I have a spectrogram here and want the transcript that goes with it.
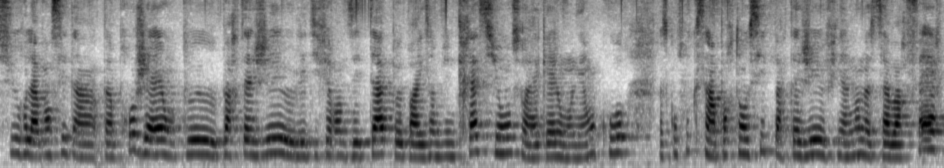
sur l'avancée d'un projet. On peut partager euh, les différentes étapes, euh, par exemple d'une création sur laquelle on est en cours, parce qu'on trouve que c'est important aussi de partager euh, finalement notre savoir-faire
